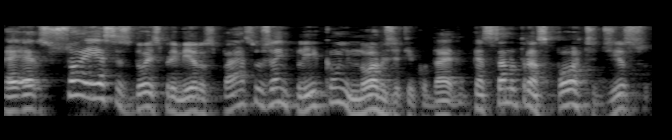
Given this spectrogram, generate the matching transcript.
É, é, só esses dois primeiros passos já implicam enormes dificuldades. Pensar no transporte disso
